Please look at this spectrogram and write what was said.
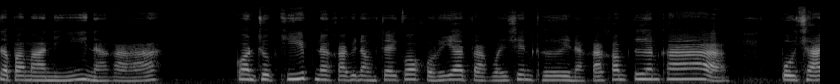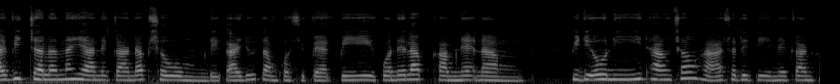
จะประมาณนี้นะคะ ก่อนจบคลิปนะคะ พี่น้องใจก็ขออนุญาตฝากไว้เช่นเคยนะคะคำเตือนค่ะ โปรดใช้วิจารณญาณในการรับชม เด็กอายุต่ำกว่า 18 ปี ควรได้รับคำแนะนำวิดีโอนี้ทางช่องหาสถิติในการค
